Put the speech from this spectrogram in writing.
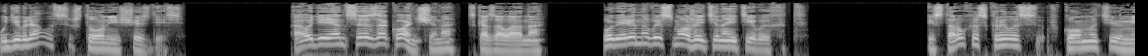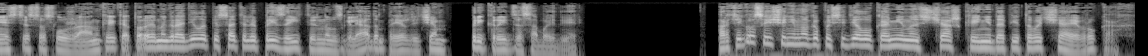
удивлялась, что он еще здесь. «Аудиенция закончена», — сказала она. «Уверена, вы сможете найти выход». И старуха скрылась в комнате вместе со служанкой, которая наградила писателя презрительным взглядом, прежде чем прикрыть за собой дверь. Артигоса еще немного посидел у камина с чашкой недопитого чая в руках.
